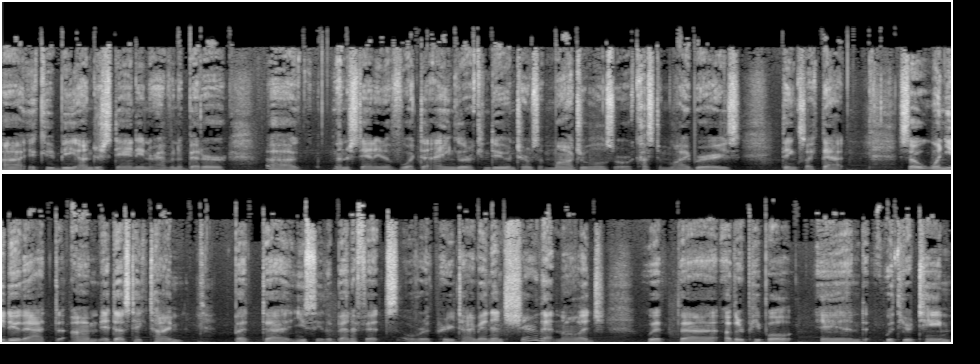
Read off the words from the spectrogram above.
uh, it could be understanding or having a better uh, understanding of what Angular can do in terms of modules or custom libraries, things like that. So when you do that, um, it does take time, but uh, you see the benefits over a period of time, and then share that knowledge with uh, other people and with your team.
